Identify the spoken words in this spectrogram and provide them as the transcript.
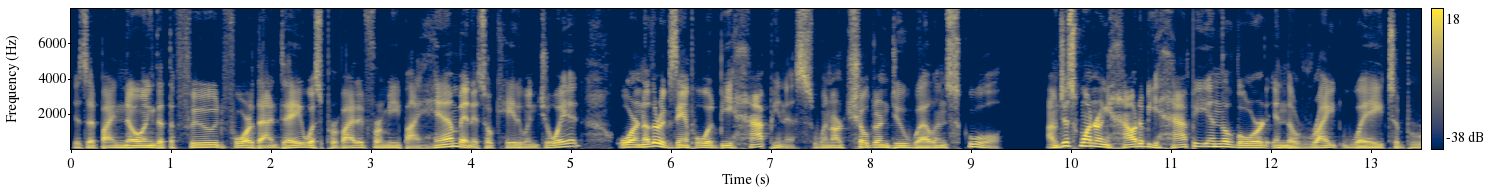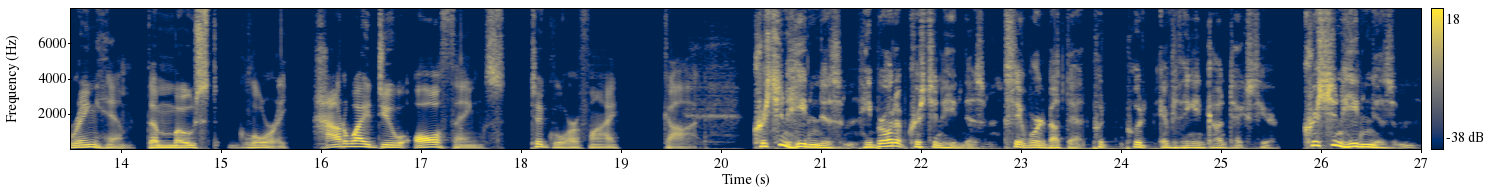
Is it by knowing that the food for that day was provided for me by Him and it's okay to enjoy it? Or another example would be happiness when our children do well in school. I'm just wondering how to be happy in the Lord in the right way to bring Him the most glory. How do I do all things to glorify God? Christian hedonism. He brought up Christian hedonism. Say a word about that. Put, put everything in context here. Christian hedonism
